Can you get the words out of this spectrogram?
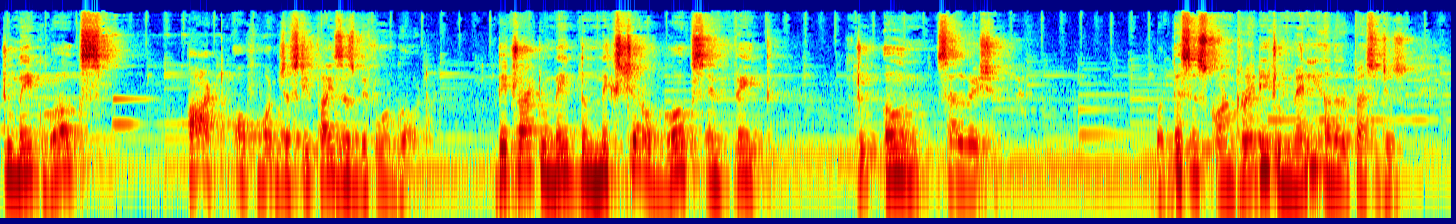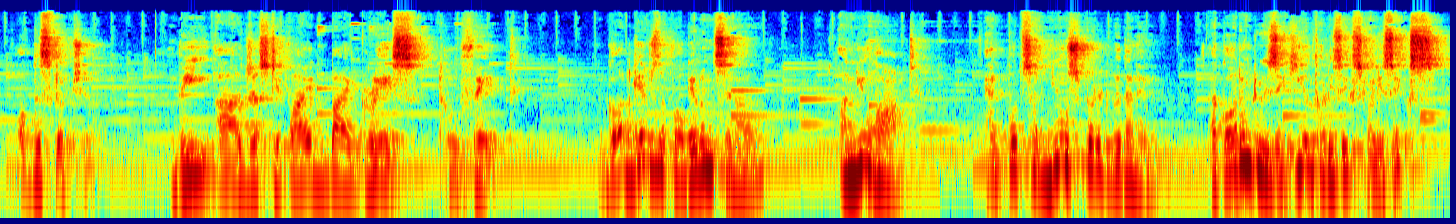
to make works part of what justifies us before God. They try to make the mixture of works and faith to earn salvation. But this is contrary to many other passages of the scripture. We are justified by grace through faith. God gives the forgiven sinner a new heart and puts a new spirit within him. According to Ezekiel 36 26,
